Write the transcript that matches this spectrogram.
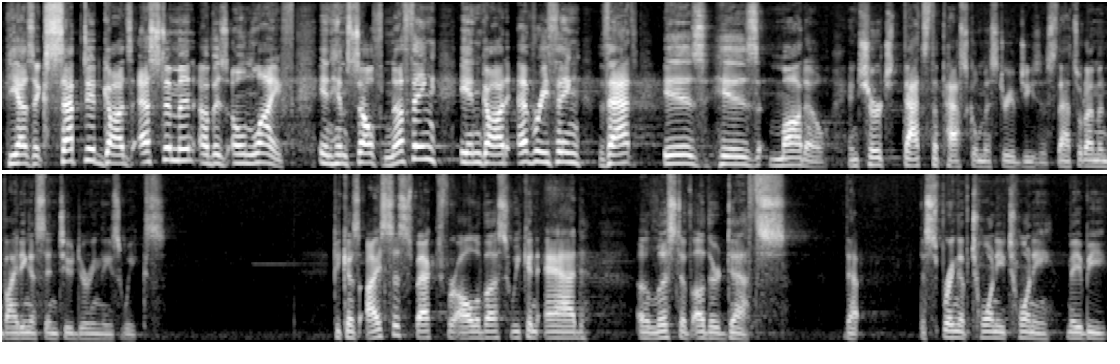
He has accepted God's estimate of his own life. In himself, nothing, in God, everything. That is his motto. And, church, that's the paschal mystery of Jesus. That's what I'm inviting us into during these weeks. Because I suspect for all of us, we can add a list of other deaths the spring of 2020 may be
